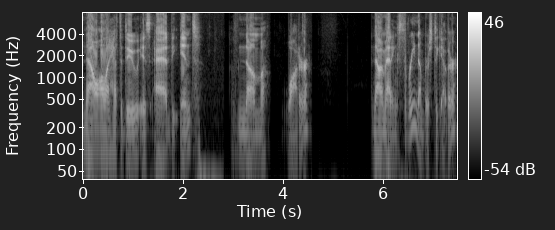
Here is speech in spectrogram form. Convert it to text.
Now all I have to do is add the int of num water. Now I'm adding three numbers together,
